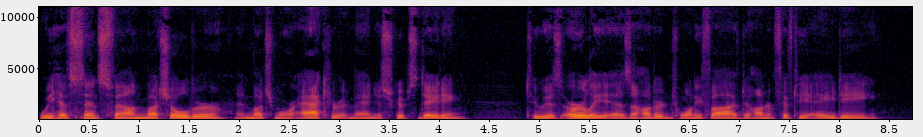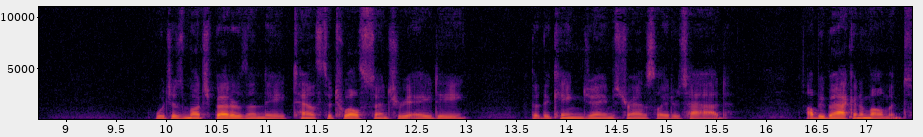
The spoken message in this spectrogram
We have since found much older and much more accurate manuscripts dating to as early as 125 to 150 AD, which is much better than the 10th to 12th century AD that the King James translators had. I'll be back in a moment.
